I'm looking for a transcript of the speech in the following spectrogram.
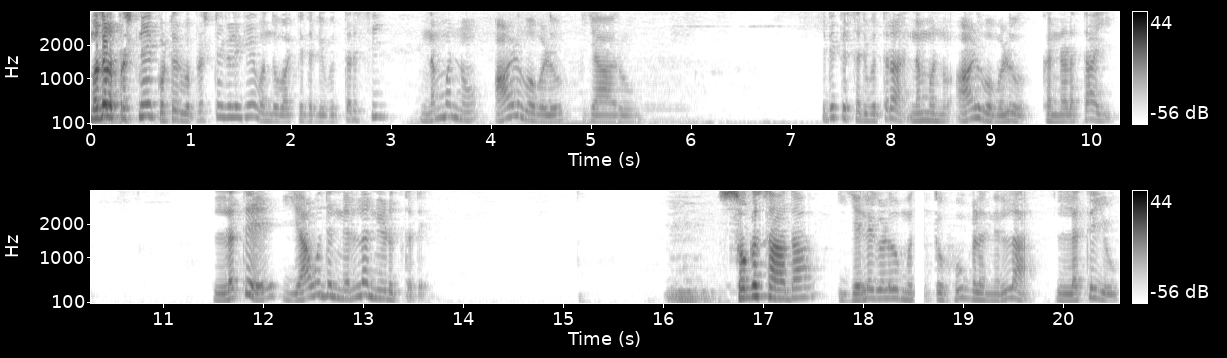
ಮೊದಲ ಪ್ರಶ್ನೆ ಕೊಟ್ಟಿರುವ ಪ್ರಶ್ನೆಗಳಿಗೆ ಒಂದು ವಾಕ್ಯದಲ್ಲಿ ಉತ್ತರಿಸಿ, ನಮ್ಮನ್ನು ಆಳುವವಳು ಯಾರು? ಇದಕ್ಕೆ ಸರಿ ಉತ್ತರ, ನಮ್ಮನ್ನು ಆಳುವವಳು ಕನ್ನಡ ತಾಯಿ. ಲತೆ ಯಾವುದನ್ನೆಲ್ಲ ನೀಡುತ್ತದೆ? ಸೊಗಸಾದ ಎಲೆಗಳು ಮತ್ತು ಹೂಗಳನ್ನೆಲ್ಲ ಲತೆಯು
